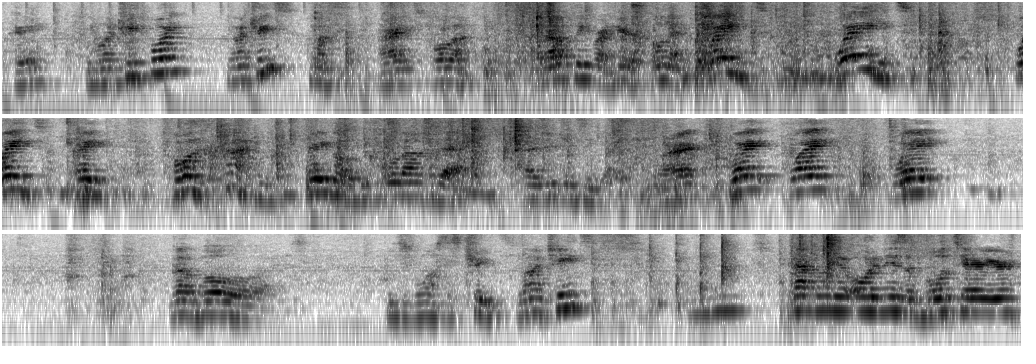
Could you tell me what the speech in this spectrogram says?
okay? You want treats, boy? You want treats? Come on. All right, hold on. I'll leave right here. Hold on. Wait! Wait! Wait! Wait! Hold on. There you go. You hold on to that, as you can see, guys. All right. Wait, wait, wait. Good boy. He just wants his treats. You want treats? Mm-hmm. Not only Odin is a bull terrier,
